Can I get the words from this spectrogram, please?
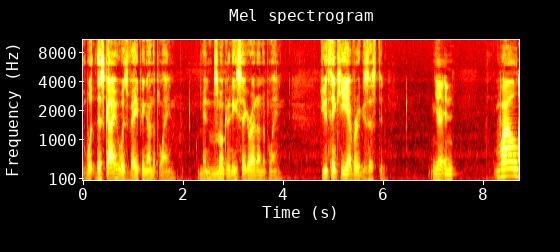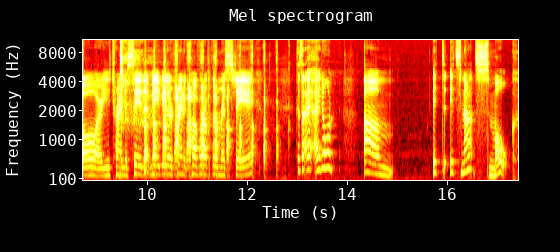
was this guy who was vaping on the plane and smoking an e-cigarette on the plane? Do you think he ever existed? Yeah, in well, Oh, are you trying to say that maybe they're trying to cover up their mistake? Because I, I don't. Um, it it's not smoke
